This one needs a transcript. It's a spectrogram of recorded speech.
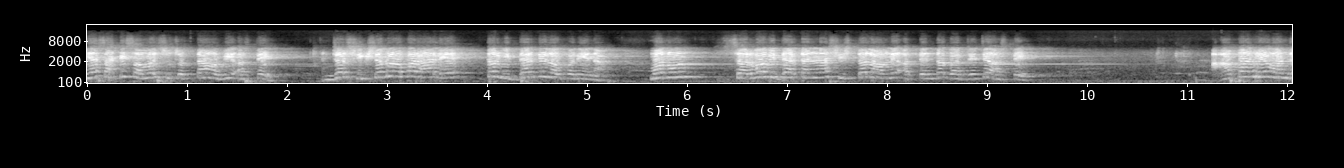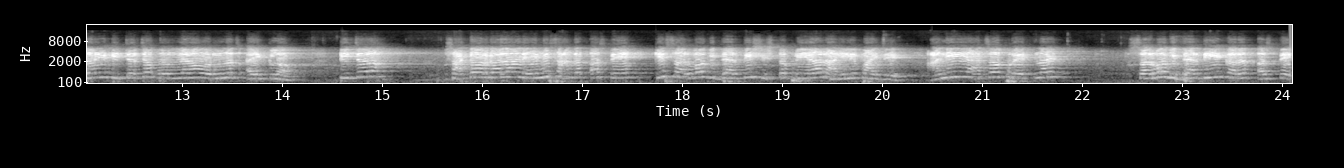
यासाठी समज सूचकता हवी असते. जर शिक्षक लवकर आले तर विद्यार्थी लवकर येणार. म्हणून सर्व विद्यार्थ्यांना शिस्त लावणे अत्यंत गरजेचे असते. ऐकलं. टीचर सातव्या वर्गाला नेहमी सांगत असते की सर्व विद्यार्थी शिस्तप्रिय राहिले पाहिजे आणि याचा प्रयत्न सर्व विद्यार्थी करत असते.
